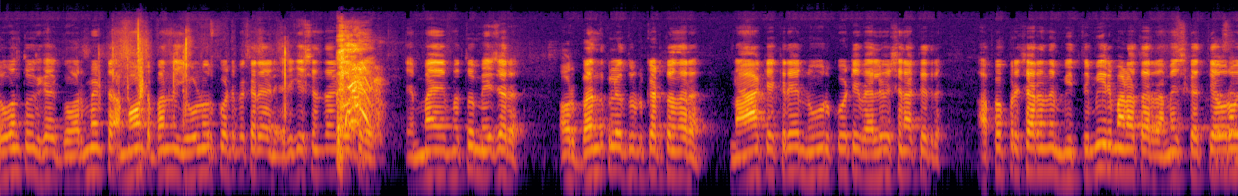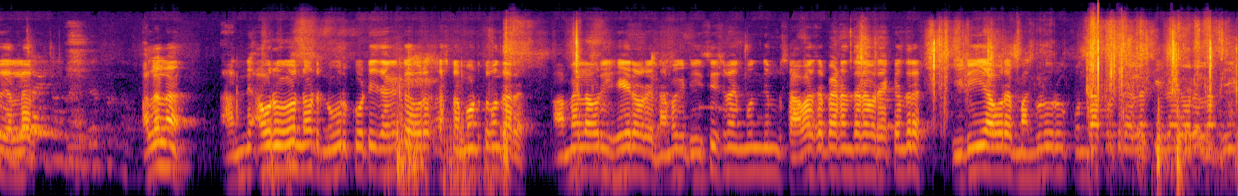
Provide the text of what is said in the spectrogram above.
ಲೋನ್ ತೊಗೊಂಡು ಗೌರ್ಮೆಂಟ್ ಅಮೌಂಟ್ ಬಂದು ಏಳ್ನೂರು ಕೋಟಿ ಬೇಕಾದ್ರೆ ಇರಿಗೇಷನ್ದಾಗ ಎಂ ಐ ಮತ್ತು ಮೇಜರ್ ಅವ್ರು ಬಂದ ಕೂಡಲೇ ದುಡ್ಡು ಕಟ್ತಂದಾರ. ನಾಲ್ಕು ಎಕರೆ ನೂರು ಕೋಟಿ ವ್ಯಾಲ್ಯೂಯೇಷನ್ ಆಗ್ತೈತ್ರಿ. ಅಪಪ್ರಚಾರ ಅಂದ್ರೆ ಮಿತಿಮೀರಿ ಮಾಡತ್ತಾರ ರಮೇಶ್ ಕತ್ತಿ ಅವರು ಎಲ್ಲರೂ ಅಲ್ಲಲ್ಲ ಅವರು ನೋಡ್ರಿ ನೂರು ಕೋಟಿ ಜಾಗಕ್ಕೆ ಅವರು ಅಷ್ಟು ಅಮೌಂಟ್ ತೊಗೊಂಡಾರ. ಆಮೇಲೆ ಅವ್ರಿಗೆ ಹೇರವ್ರೆ ನಮಗೆ ಡಿಸಿಷನ್ ಮುಂದೆ ನಿಮ್ಮ ಸಾವಾಸ ಬೇಡ ಅಂದಾರ ಅವ್ರು. ಯಾಕಂದ್ರೆ ಇಡೀ ಅವರ ಮಂಗಳೂರು ಕುಂದಾಪುರ ಎಲ್ಲ ಟಿ ಅವರೆಲ್ಲ ಬೀಗ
